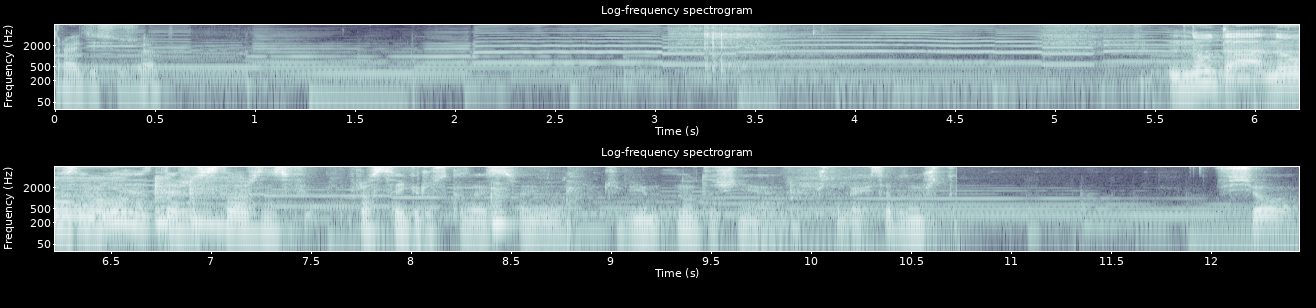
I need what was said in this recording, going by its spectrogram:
ради сюжета. Ну да, ну... Не Мне даже сложно просто игру сказать свою любимую, ну, точнее, что бы я хотел, потому что все,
